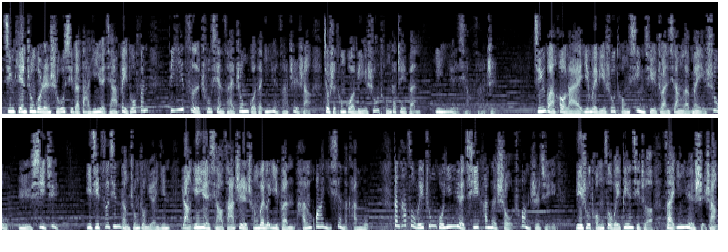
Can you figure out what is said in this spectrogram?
今天中国人熟悉的大音乐家贝多芬，第一次出现在中国的音乐杂志上，就是通过李叔同的这本音乐小杂志。尽管后来因为李叔同兴趣转向了美术与戏剧，以及资金等种种原因，让音乐小杂志成为了一本昙花一现的刊物，但他作为中国音乐期刊的首创之举，李叔同作为编辑者，在音乐史上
